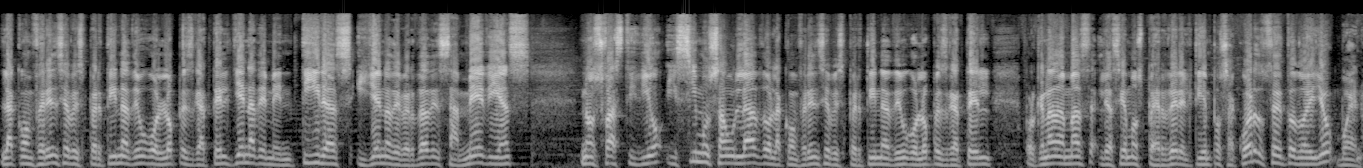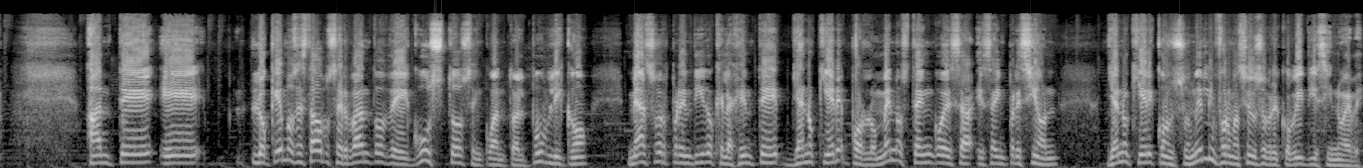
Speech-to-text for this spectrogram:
la conferencia vespertina de Hugo López Gatel, llena de mentiras y llena de verdades a medias. Nos fastidió, hicimos a un lado la conferencia vespertina de Hugo López Gatel porque nada más le hacíamos perder el tiempo. ¿Se acuerda usted de todo ello? Bueno, ante eh, lo que hemos estado observando de gustos en cuanto al público, me ha sorprendido que la gente ya no quiere, por lo menos tengo esa, esa impresión, ya no quiere consumir la información sobre COVID-19.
